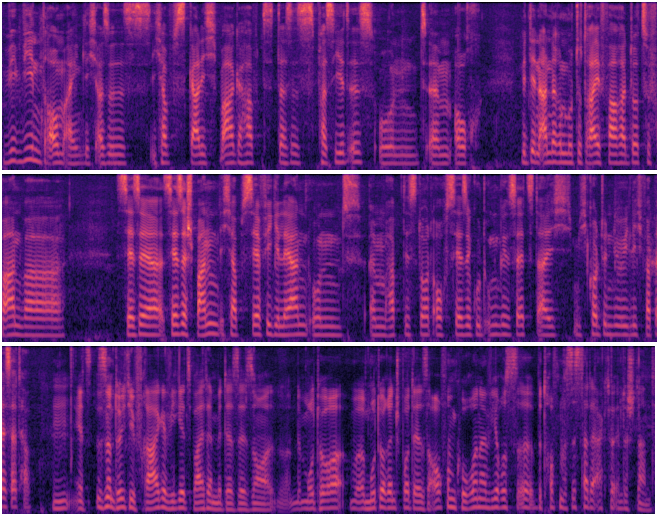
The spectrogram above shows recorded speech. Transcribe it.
wie, wie ein Traum eigentlich. Also das, ich habe es gar nicht wahr gehabt, dass es passiert ist. Und ähm, auch mit den anderen Moto3-Fahrern dort zu fahren, war sehr, sehr, sehr, sehr spannend. Ich habe sehr viel gelernt und ähm, habe das dort auch sehr, sehr gut umgesetzt, da ich mich kontinuierlich verbessert habe. Hm, jetzt ist natürlich die Frage, wie geht es weiter mit der Saison? Der Motor, äh, Motorrennsport, der ist auch vom Coronavirus äh, betroffen. Was ist da der aktuelle Stand?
